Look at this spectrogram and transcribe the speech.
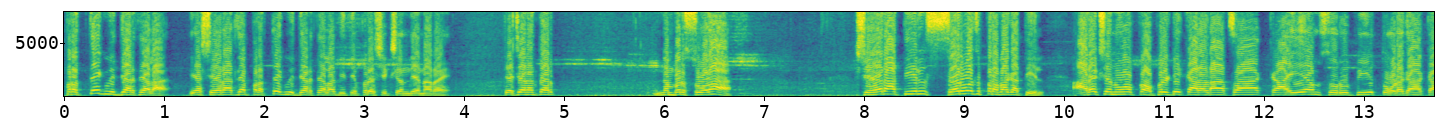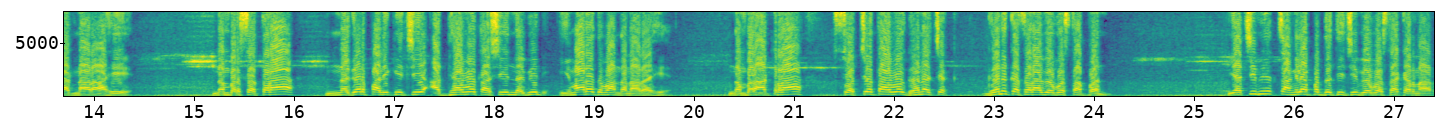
प्रत्येक विद्यार्थ्याला या शहरातल्या प्रत्येक विद्यार्थ्याला मी ते प्रशिक्षण देणार आहे. त्याच्यानंतर नंबर सोळा शहरातील सर्वच प्रभागातील आरक्षण व प्रॉपर्टी कार्डाचा कायमस्वरूपी तोडगा काढणार आहे. नंबर सतरा नगरपालिकेची अद्यावत अशी नवीन इमारत बांधणार आहे. नंबर अठरा स्वच्छता व घनचक घनकचरा व्यवस्थापन. याची मी चांगल्या पद्धतीची व्यवस्था करणार.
